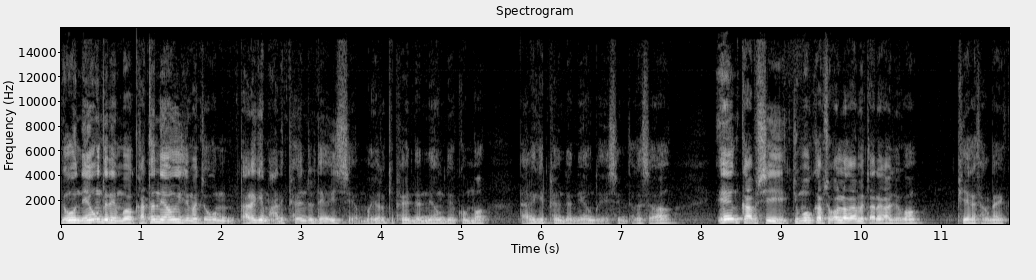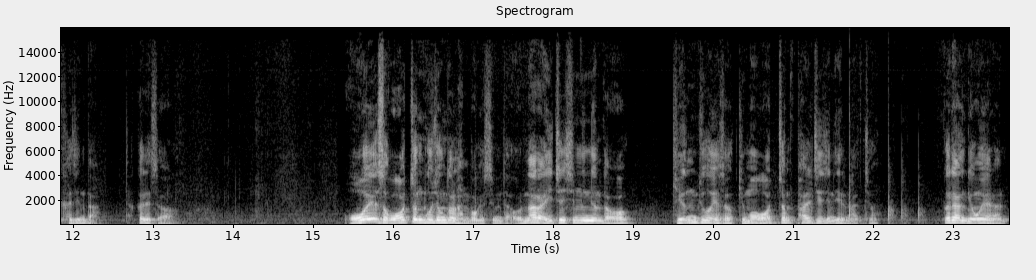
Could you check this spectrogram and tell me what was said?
요 내용들이 뭐 같은 내용이지만 조금 다르게 많이 표현들 되어 있어요. 뭐 이렇게 표현된 내용도 있고 뭐 다르게 표현된 내용도 있습니다. 그래서 n 값이 규모 값이 올라감에 따라 가지고 피해가 상당히 커진다. 자, 그래서 5에서 5.9 정도를 한번 보겠습니다. 우리나라 2016년도 경주에서 규모 5.8 지진이 일어났죠. 그러한 경우에는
